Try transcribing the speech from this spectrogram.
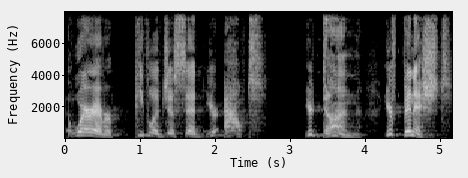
wherever, people have just said, You're out. You're done. You're finished.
